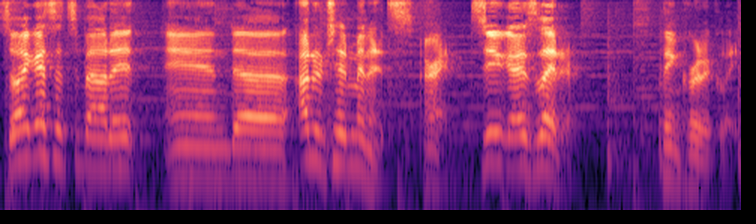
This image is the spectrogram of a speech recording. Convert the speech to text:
So I guess that's about it, and uh, under 10 minutes. Alright, see you guys later. Think critically.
